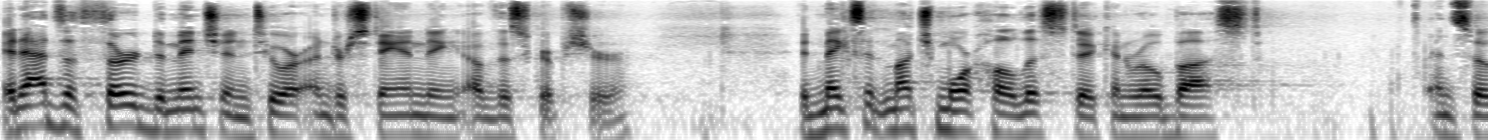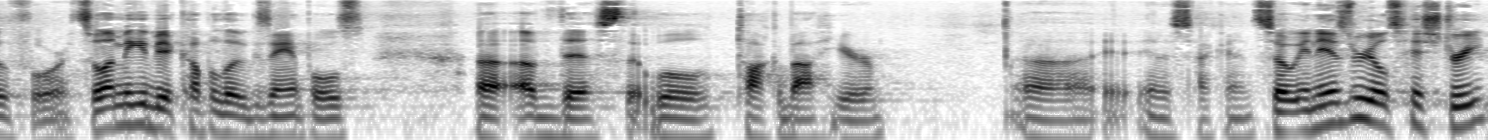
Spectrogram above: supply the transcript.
it adds a third dimension to our understanding of the Scripture. It makes it much more holistic and robust and so forth. So, let me give you a couple of examples uh, of this that we'll talk about here uh, in a second. So, in Israel's history,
